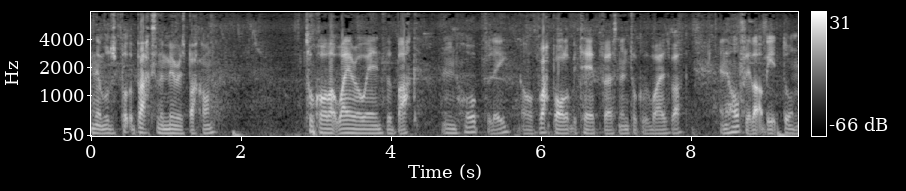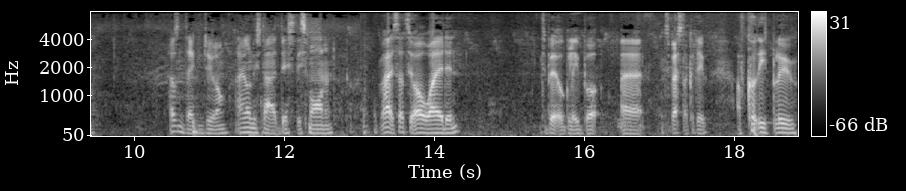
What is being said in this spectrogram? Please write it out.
and then we'll just put the backs and the mirrors back on. Tuck all that wire away into the back, and hopefully, I'll wrap all up with tape first and then tuck the wires back. And hopefully that'll be it done. Hasn't taken too long. I only started this this morning. Right, so that's it all wired in. It's a bit ugly, but uh, it's the best I could do. I've cut these blue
